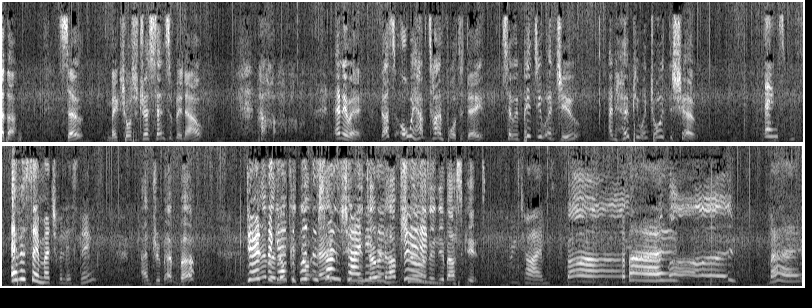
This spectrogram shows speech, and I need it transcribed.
Weather. So, make sure to dress sensibly now. anyway, that's all we have time for today. So we bid you adieu and hope you enjoyed the show. Thanks ever so much for listening. And remember, Don't forget to put the sunshine don't in the have bin. shoes in your basket. Three times. Bye. Bye-bye. Bye. Bye.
